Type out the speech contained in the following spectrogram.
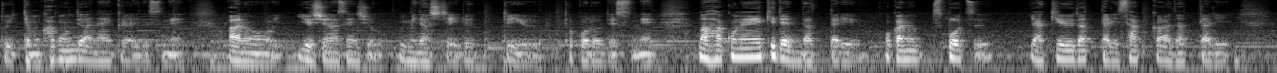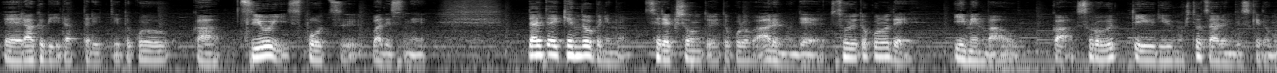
と言っても過言ではないくらいですねあの優秀な選手を生み出しているっていうところですね、まあ、箱根駅伝だったり他のスポーツ野球だったりサッカーだったり、えーラグビーだったりっていうところが強いスポーツはですね大体剣道部にもセレクションというところがあるのでそういうところでいいメンバーが揃うっていう理由も一つあるんですけども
